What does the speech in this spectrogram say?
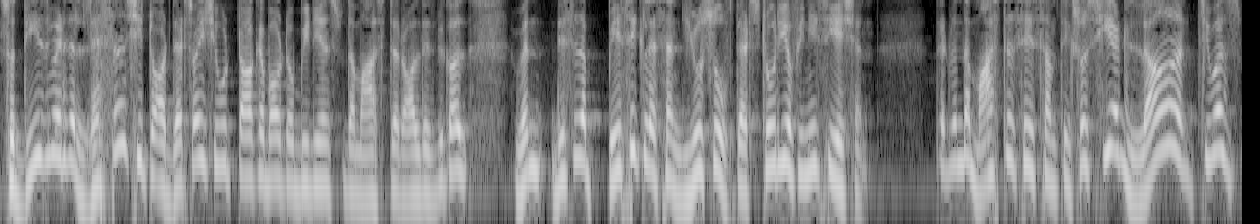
So these were the lessons she taught. That's why she would talk about obedience to the master, all this. Because when this is a basic lesson, Yusuf, that story of initiation, that when the master says something, so she had learned, she was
